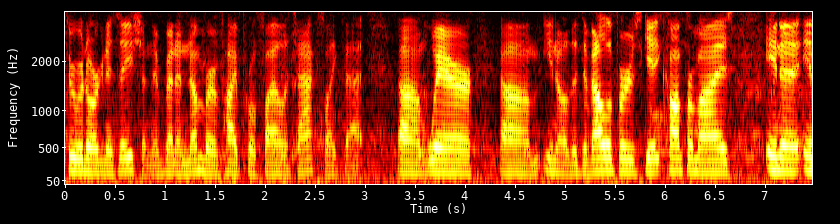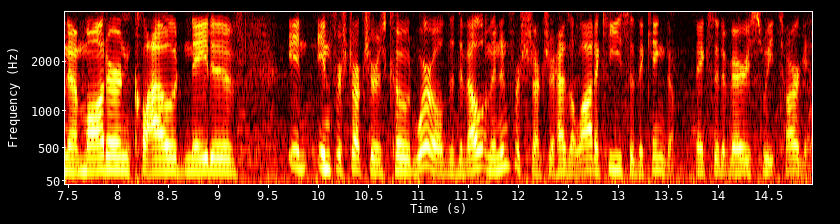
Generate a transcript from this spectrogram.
through an organization. There have been a number of high profile attacks like that, um, where um, you know, the developers get compromised in a, in a modern cloud native in infrastructure as code world, the development infrastructure has a lot of keys to the kingdom, makes it a very sweet target.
